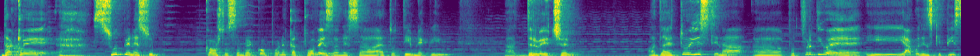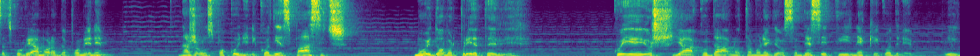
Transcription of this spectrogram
Dakle, sudbine su, kao što sam rekao, ponekad povezane sa eto, tim nekim drvećem, a da je to istina, potvrdio je i jagodinski pisac koga ja moram da pomenem, nažalost pokojni Nikodije Spasić, moj dobar prijatelj, koji je još jako davno, tamo negde 80. i neke godine, ili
